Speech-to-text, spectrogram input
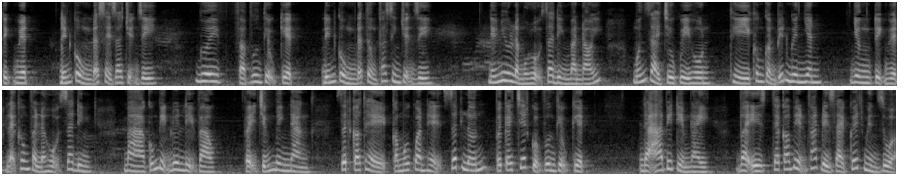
Tịch Nguyệt, đến cùng đã xảy ra chuyện gì? Ngươi và Vương Thiệu Kiệt đến cùng đã từng phát sinh chuyện gì? Nếu như là một hộ gia đình mà nói, muốn giải trừ quỷ hồn thì không cần biết nguyên nhân, nhưng Tuyệt Nguyệt lại không phải là hộ gia đình mà cũng bị liên lụy vào, vậy chứng minh nàng rất có thể có mối quan hệ rất lớn với cái chết của Vương Thiệu Kiệt. Đã biết điểm này, vậy sẽ có biện pháp để giải quyết nguyền rủa,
